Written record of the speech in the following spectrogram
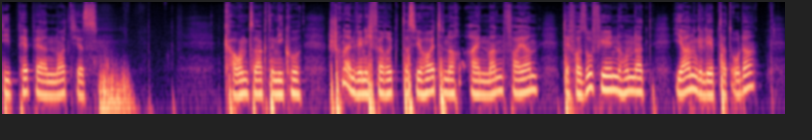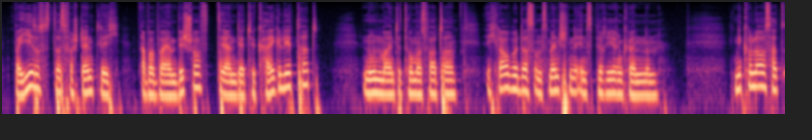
die Pepernotjes. Kauend sagte Nico, schon ein wenig verrückt, dass wir heute noch einen Mann feiern, der vor so vielen hundert Jahren gelebt hat, oder? Bei Jesus ist das verständlich, aber bei einem Bischof, der in der Türkei gelebt hat? Nun meinte Thomas Vater, ich glaube, dass uns Menschen inspirieren können. Nikolaus hat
